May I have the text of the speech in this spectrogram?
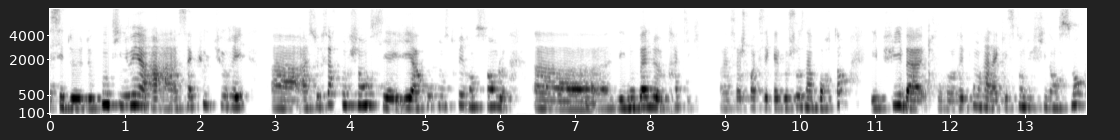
c'est de, continuer à, à, s'acculturer. À, à, se faire confiance et, et à co-construire ensemble des nouvelles pratiques. Voilà, ça, je crois que c'est quelque chose d'important. Et puis, bah, pour répondre à la question du financement,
